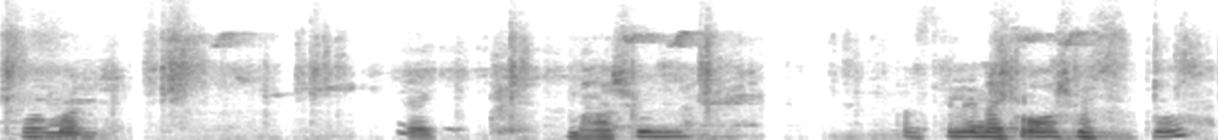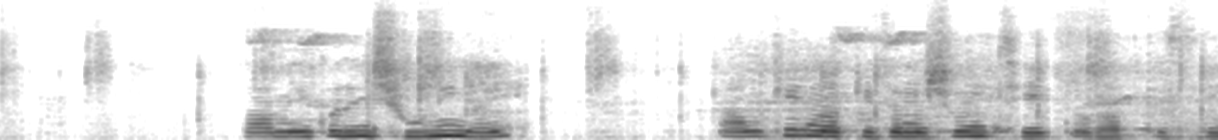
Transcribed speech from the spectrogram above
তো আমার এক ভাসুর আর ছেলে নাকি অসুস্থ। তা আমি কদিন শুনি নাই। কালকে না কি যেন শুনছি, তো ভাবতেছি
